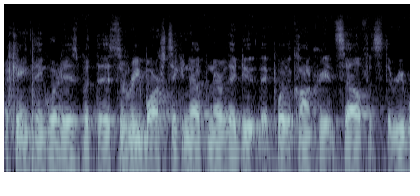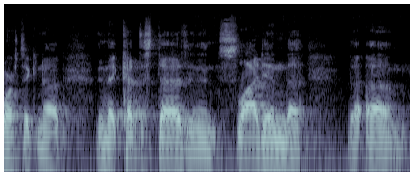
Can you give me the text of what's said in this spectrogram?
I can't think what it is, but the, it's the rebar sticking up. Whenever they do, they pour the concrete itself. It's the rebar sticking up. Then they cut the studs and then slide in the the um,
